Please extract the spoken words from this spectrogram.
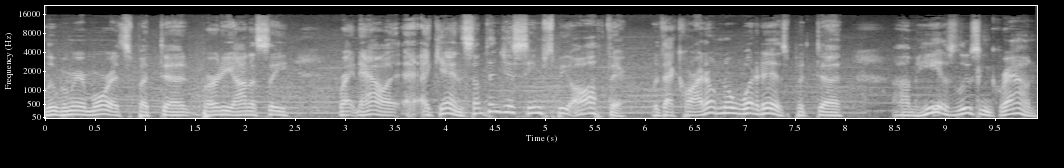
Lubomir Morris, but uh, Birdie, honestly, right now, again, something just seems to be off there with that car. I don't know what it is, but uh, um, he is losing ground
